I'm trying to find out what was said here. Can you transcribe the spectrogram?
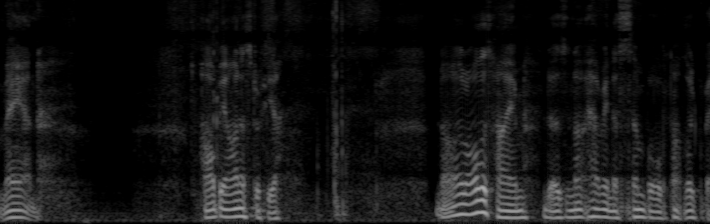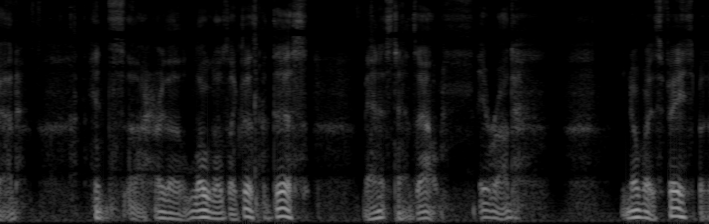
Man. I'll be honest with you. Not all the time does not having a symbol not look bad. Hints, uh, or the logos like this, but this, man, it stands out. A-Rod. His face, but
